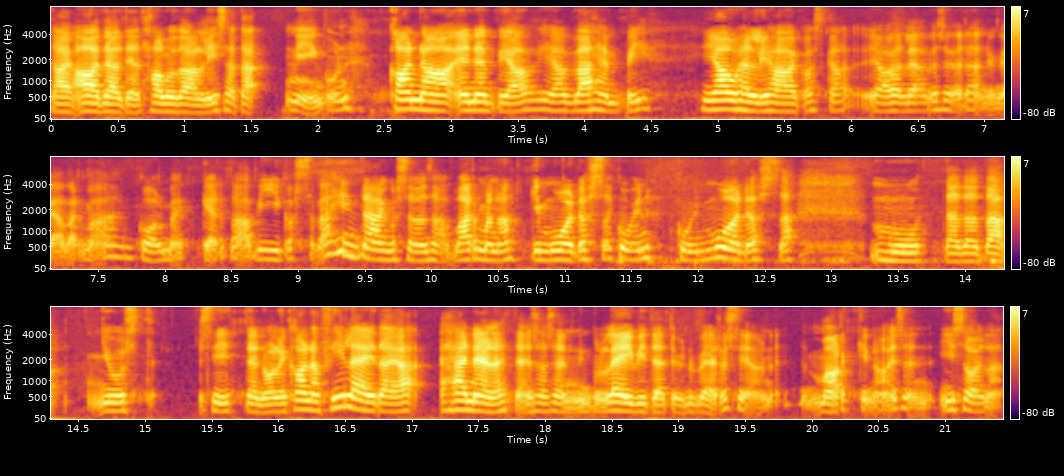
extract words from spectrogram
tai ajateltiin, että halutaan lisätä niin kuin kanaa enempi ja, ja vähempi jauhelihaa, koska jauhelihaa me syödään nykyään varmaan kolme kertaa viikossa vähintään, kun se on varmanakin muodossa kuin, kuin muodossa. Mutta tota, just sitten oli kanafileitä ja hänelle tein sen niin leivitetyn version, että markkinoi sen isona,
